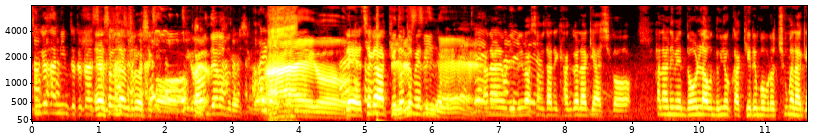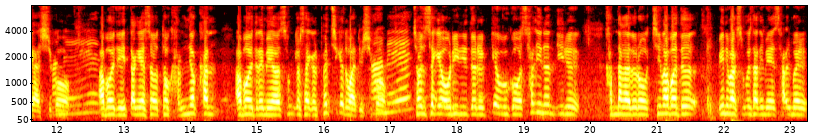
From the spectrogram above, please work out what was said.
선교사님 들어가서 네, 성사님 들어오시고 이거요. 가운데로 들어오시고. 아이고. 네, 제가 기도 좀수 해드리려고. 있네. 네, 하나님 우리. 민박 선사님 강건하게 하시고 하나님의 놀라운 능력과 기름 부음으로 충만하게 하시고 아멘. 아버지 이 땅에서 더 강력한 아버지라며 선교 사역을 펼치게 도와주시고 아멘. 전 세계 어린이들을 깨우고 살리는 일을 감당하도록 지마바드 미니막 선교사님의 삶을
